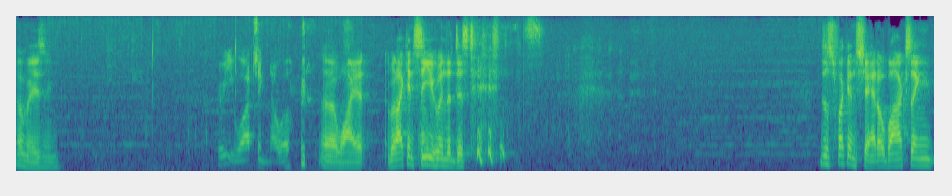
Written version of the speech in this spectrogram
Amazing. Who are you watching, Noah? Uh, Wyatt. But I can see you in the distance. Just fucking shadow boxing.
